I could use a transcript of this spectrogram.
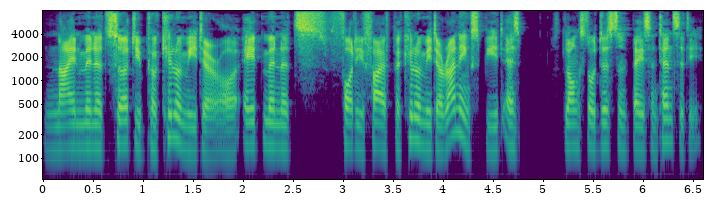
nine minutes 30 per kilometer or eight minutes 45 per kilometer running speed as long, slow, distance base intensity.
